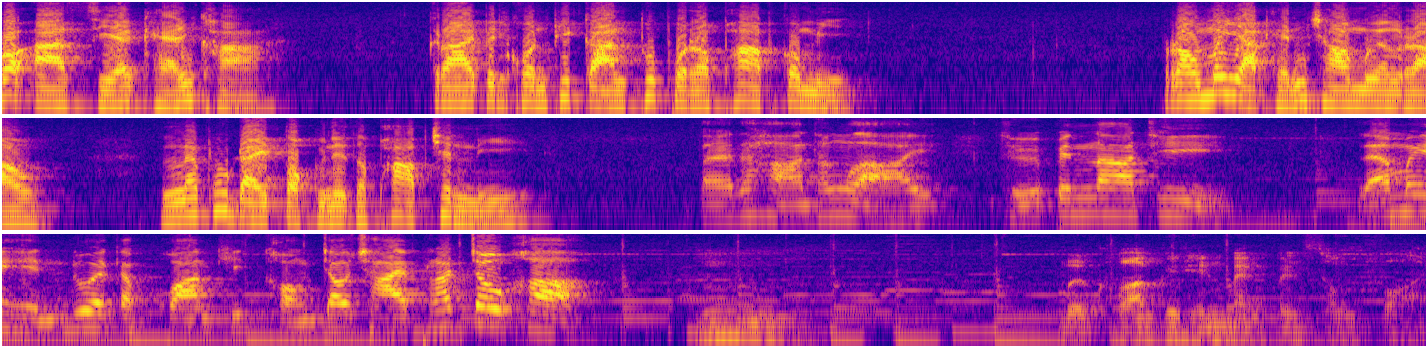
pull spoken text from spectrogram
ก็อาจเสียแขนขา กลายเป็นคนพิการทุพพลภาพก็มี เราไม่อยากเห็นชาวเมืองเรา และผู้ใดตกอยู่ในสภาพเช่นนี้ แต่ทหารทั้งหลายถือเป็นหน้าที่ และไม่เห็นด้วยกับความคิดของเจ้าชายพระเจ้าค่ะอืมเมื่อความคิดเห็นแบ่งเป็นสองฝ่าย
